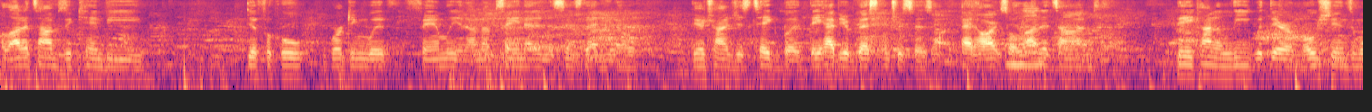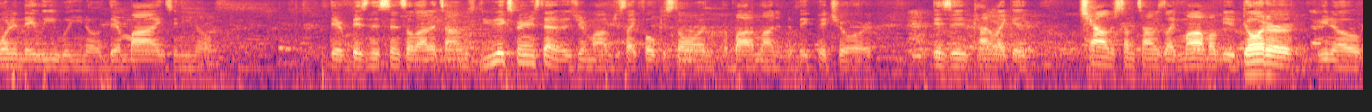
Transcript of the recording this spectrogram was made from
a lot of times it can be difficult working with family, and I'm not saying that in the sense that you know they're trying to just take, but they have your best interests at heart. So a lot of mm-hmm. times they kind of lead with their emotions more than they lead with you know their minds and you know their business sense. A lot of times, do you experience that, or is your mom just like focused on the bottom line and the big picture, or is it kind of like a challenge sometimes like mom i'm your daughter you know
